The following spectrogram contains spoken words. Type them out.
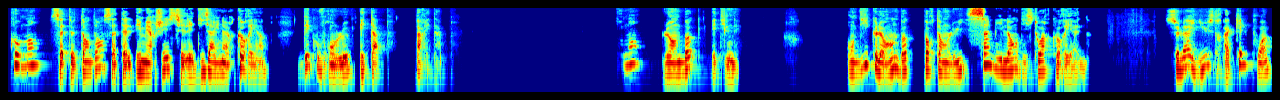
Comment cette tendance a-t-elle émergé chez les designers coréens? Découvrons-le étape par étape. Comment le hanbok est-il né? On dit que le hanbok porte en lui 5000 ans d'histoire coréenne. Cela illustre à quel point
